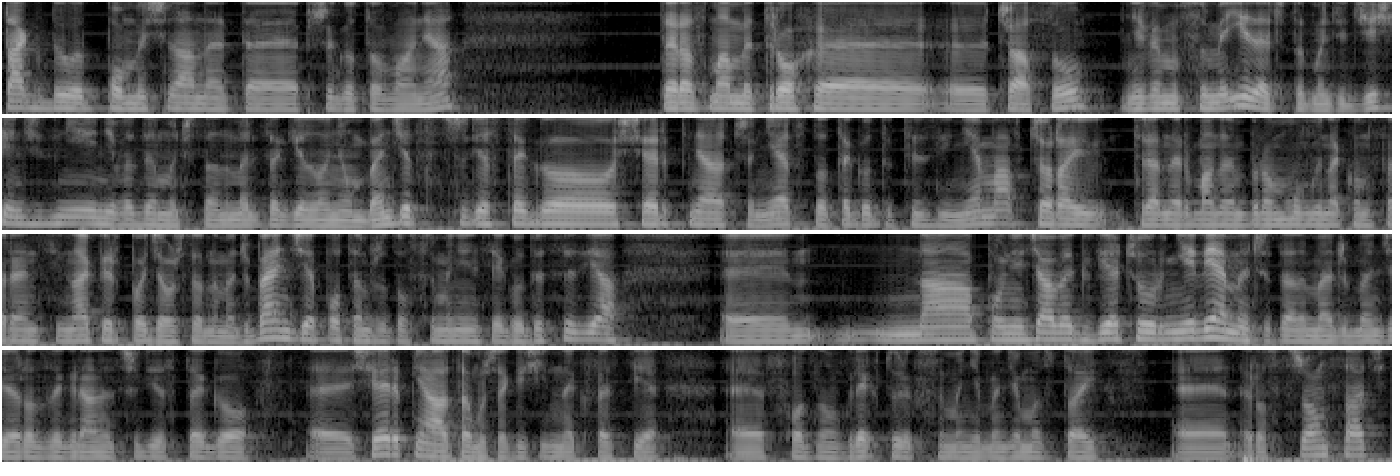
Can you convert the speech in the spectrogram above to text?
tak były pomyślane te przygotowania. Teraz mamy trochę e, czasu. Nie wiemy w sumie ile, czy to będzie 10 dni, nie wiadomo, czy ten mecz z Jagiellonią będzie 30 sierpnia, czy nie, co do tego decyzji nie ma. Wczoraj trener Madenbrom mówił na konferencji, najpierw powiedział, że ten mecz będzie, potem, że to w sumie nie jest jego decyzja. E, Na poniedziałek wieczór nie wiemy, czy ten mecz będzie rozegrany 30 sierpnia, ale tam już jakieś inne kwestie e, wchodzą w grę, których w sumie nie będziemy tutaj e, roztrząsać.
